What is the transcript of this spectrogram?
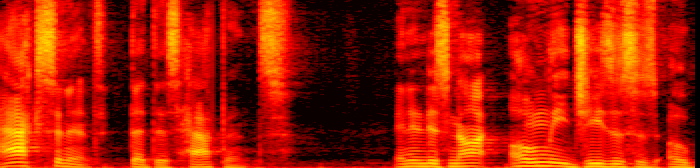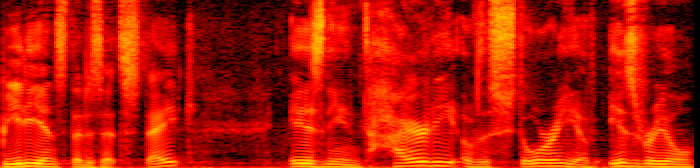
accident that this happens. And it is not only Jesus' obedience that is at stake, it is the entirety of the story of Israel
